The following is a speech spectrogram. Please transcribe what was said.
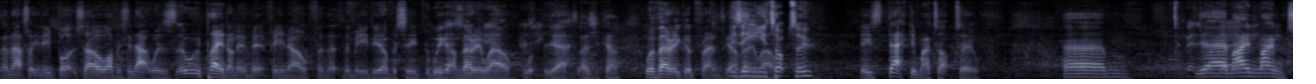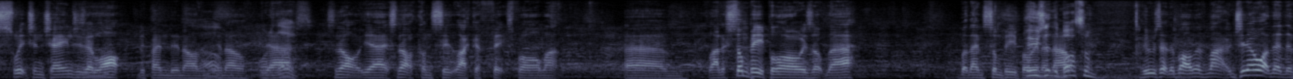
And that's what you need. But so obviously that was we played on it a bit for you know for the, the media. Obviously we get on very well. Yeah, as you can. We're very good friends. get Is he in very your top two? He's Dec in my top two. Um, yeah, mine mine switch and changes a lot depending on Oh, you know. one of yeah, those. it's not yeah, it's not a consi- like a fixed format. Um, like some people are always up there, but then some people. Who's in at the out. bottom? Who's at the bottom of my? Do you know what? The, the,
